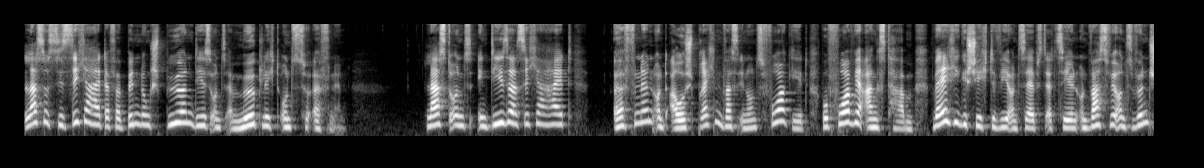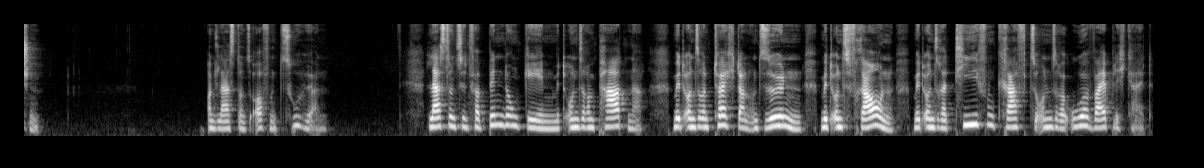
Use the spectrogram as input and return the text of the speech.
Lass uns die Sicherheit der Verbindung spüren, die es uns ermöglicht, uns zu öffnen. Lasst uns in dieser Sicherheit öffnen und aussprechen, was in uns vorgeht, wovor wir Angst haben, welche Geschichte wir uns selbst erzählen und was wir uns wünschen. Und lasst uns offen zuhören. Lasst uns in Verbindung gehen mit unserem Partner, mit unseren Töchtern und Söhnen, mit uns Frauen, mit unserer tiefen Kraft zu unserer Urweiblichkeit.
